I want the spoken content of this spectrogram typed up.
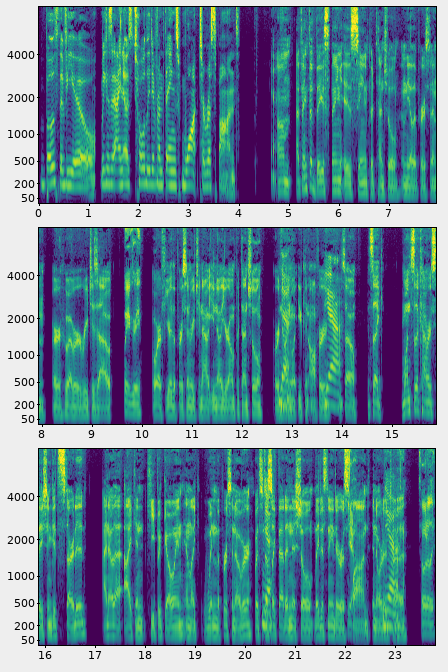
both of you because I know it's totally different things want to respond? Um, I think the biggest thing is seeing potential in the other person or whoever reaches out. We agree. Or if you're the person reaching out, you know your own potential or Yeah. knowing what you can offer. Yeah. So it's like once the conversation gets started, I know that I can keep it going and like win the person over. But it's just Yeah. like that initial, they just need to respond in order Yeah. to. Totally.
